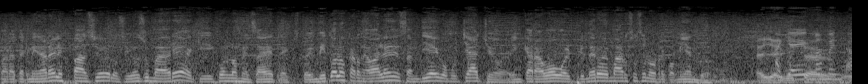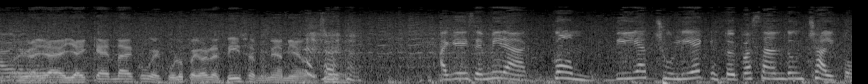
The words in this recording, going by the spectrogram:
para terminar el espacio de los hijos de su madre aquí con los mensajes de texto. Invito a los carnavales de San Diego, muchachos, en Carabobo, el primero de marzo se los recomiendo. Hay Aquí hay mucha- más men- a ver, a ver. Ahí hay- ahí hay que andar con el culo pegado en el piso, a mí me da miedo. Aquí dice, mira, com, dile a Chuliet que estoy pasando un chalco.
